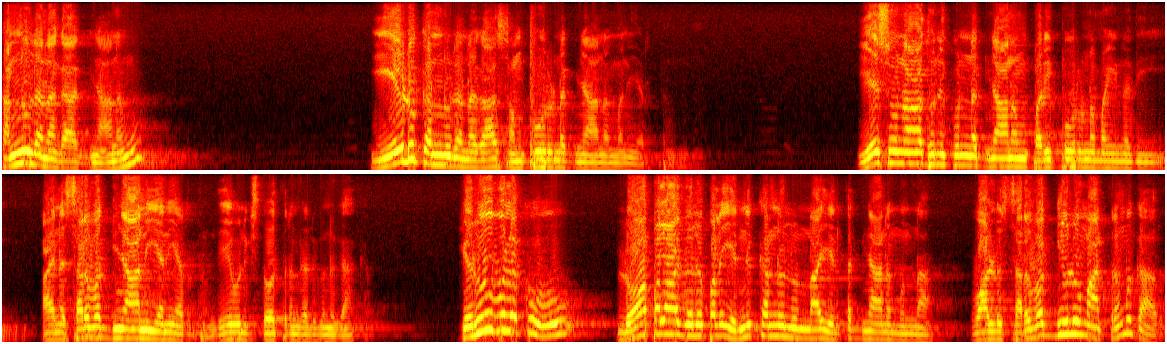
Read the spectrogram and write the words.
కన్నులనగా జ్ఞానము ఏడు కన్నులనగా సంపూర్ణ జ్ఞానం అని అర్థం. యేసునాథునికున్న జ్ఞానం పరిపూర్ణమైనది. ఆయన సర్వజ్ఞాని అని అర్థం. దేవునికి స్తోత్రం కలుగునుగాక. కెరూబులకు లోపల వెలుపల ఎన్ని కన్నులున్నా ఎంత జ్ఞానం ఉన్నా వాళ్ళు సర్వజ్ఞులు మాత్రము కారు.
